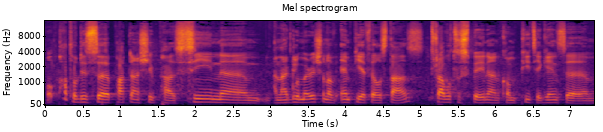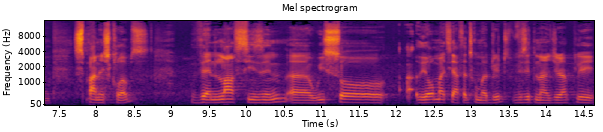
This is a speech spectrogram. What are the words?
Well, part of this uh, partnership has seen um, an agglomeration of NPFL stars travel to Spain and compete against um, Spanish clubs. Then last season, uh, we saw the almighty Atletico Madrid visit Nigeria, play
